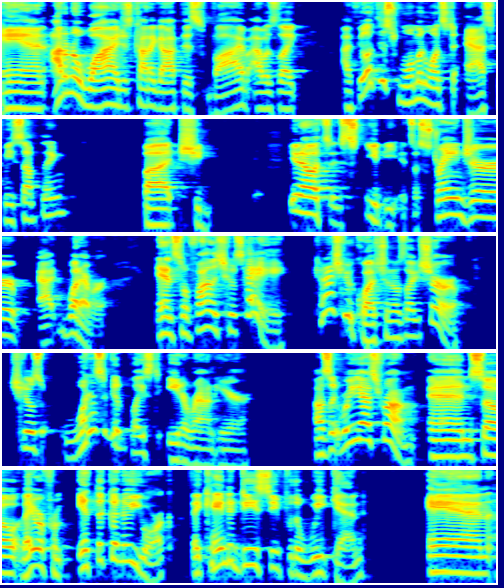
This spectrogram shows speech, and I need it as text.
and I don't know why I just kind of got this vibe. I was like, I feel like this woman wants to ask me something, but she, you know, it's it's, it's a stranger at whatever, and so finally she goes, "Hey, can I ask you a question?" I was like, "Sure." She goes, "What is a good place to eat around here?" I was like, "Where are you guys from?" And so they were from Ithaca, New York. They came to DC for the weekend, and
